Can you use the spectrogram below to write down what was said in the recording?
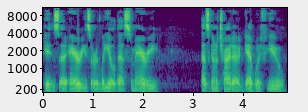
It's an Aries or Leo that's married that's going to try to get with you.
